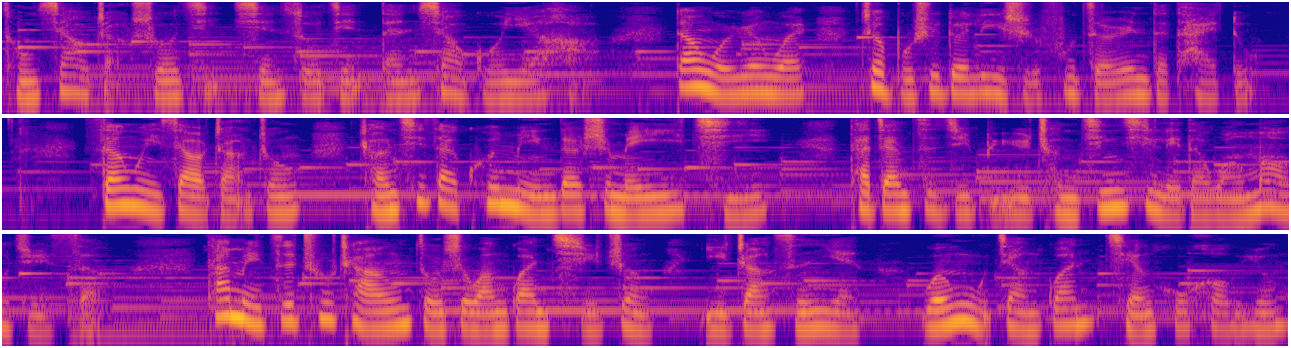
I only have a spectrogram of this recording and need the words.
从校长说起，线索简单，效果也好。但我认为这不是对历史负责任的态度。三位校长中，长期在昆明的是梅贻琦，他将自己比喻成京戏里的王茂角色，他每次出场总是王冠齐整，仪仗森严。文武将官前呼后拥，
